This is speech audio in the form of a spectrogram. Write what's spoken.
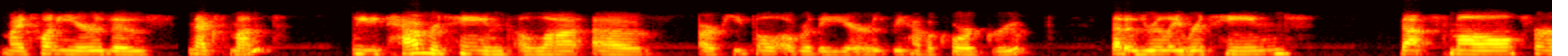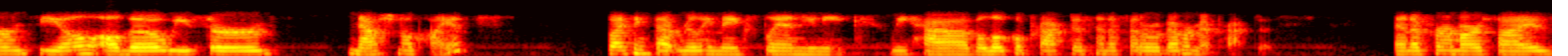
my 20 years is next month. We have retained a lot of our people over the years. We have a core group that has really retained that small firm feel, although we serve national clients. So I think that really makes Bland unique. We have a local practice and a federal government practice. And a firm our size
